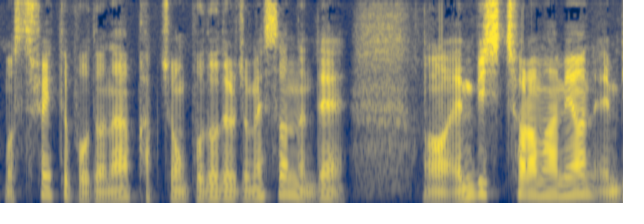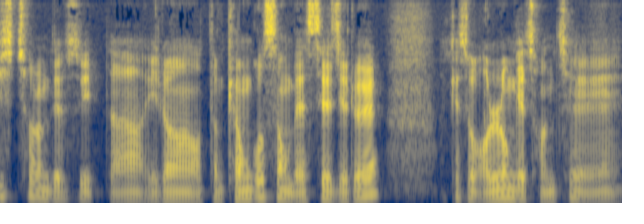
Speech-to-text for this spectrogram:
뭐 스트레이트 보도나 각종 보도들 좀 했었는데 어, MBC처럼 하면 MBC처럼 될 수 있다. 이런 어떤 경고성 메시지를 계속 언론계 전체에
